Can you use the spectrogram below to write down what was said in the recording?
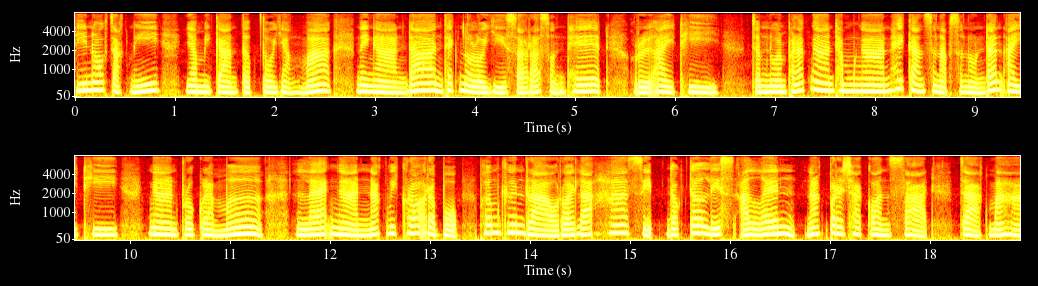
ที่นอกจากนี้ยังมีการเติบโตอย่างมากในงานด้านเทคโนโลยีสารสนเทศ หรือ IT จำนวนพนักงานทำงานให้การสนับสนุนด้านไอทีงานโปรแกรมเมอร์ และงานนักวิเคราะห์ระบบ เพิ่มขึ้นราวร้อยละ 50 ดรลิสอัลเลนนักประชากรศาสตร์ จากมหา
